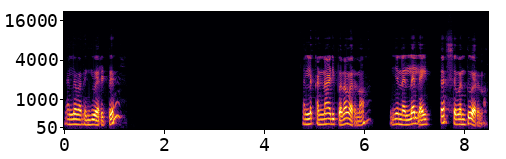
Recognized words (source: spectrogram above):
நல்லா வதங்கி வரட்டு. நல்ல கண்ணாடி தான் வரணும். கொஞ்சம் நல்லா லைட்டாக செவந்து வரணும்.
